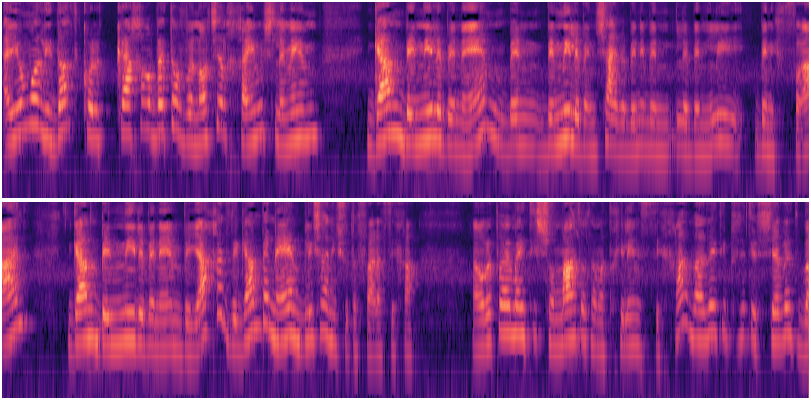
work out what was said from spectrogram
היו מולידות כל כך הרבה תובנות של חיים שלמים, גם ביני לביניהם, בין, ביני לבין שי וביני בין, לבין לי בנפרד, גם ביני לביניהם ביחד, וגם ביניהם בלי שאני שותפה לשיחה. הרבה פעמים הייתי שומעת אותם מתחילים שיחה, ואז הייתי פשוט יושבת ב...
